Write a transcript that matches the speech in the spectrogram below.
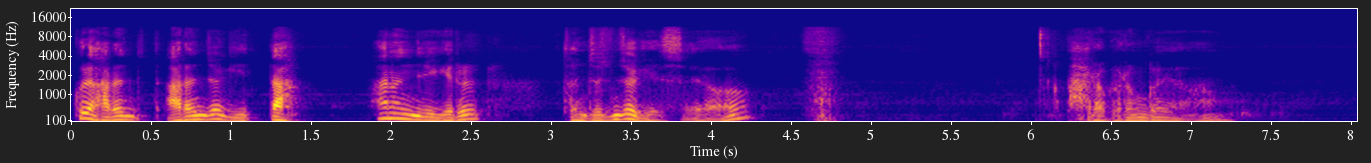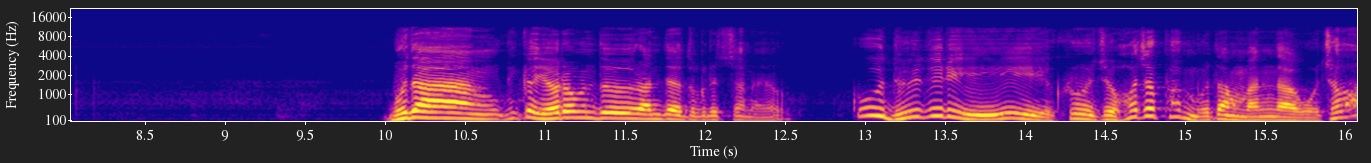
그래 알은, 알은 적이 있다 하는 얘기를 던져준 적이 있어요. 바로 그런 거예요. 무당 그러니까 여러분들한테도 그랬잖아요. 그 너희들이 그 저 허접한 무당 만나고 저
